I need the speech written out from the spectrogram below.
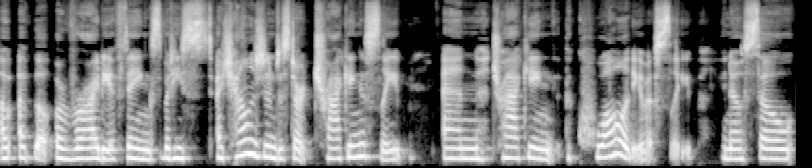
a, a, a variety of things. But he's, I challenged him to start tracking his sleep and tracking the quality of a sleep you know? So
